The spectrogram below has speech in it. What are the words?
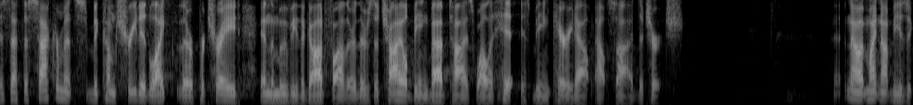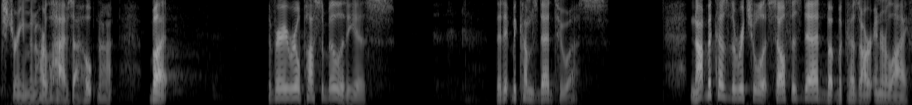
is that the sacraments become treated like they're portrayed in the movie The Godfather. There's a child being baptized while a hit is being carried out outside the church. Now, it might not be as extreme in our lives, I hope not. But the very real possibility is that it becomes dead to us. Not because the ritual itself is dead, but because our inner life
